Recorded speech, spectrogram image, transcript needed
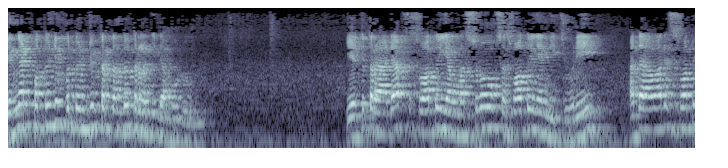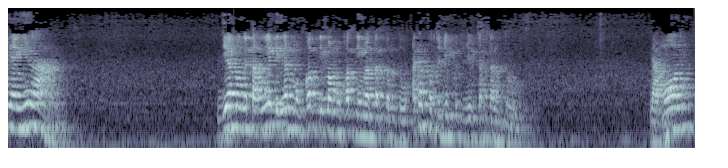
dengan petunjuk-petunjuk tertentu terlebih dahulu yaitu terhadap sesuatu yang masruk, sesuatu yang dicuri, ada ada sesuatu yang hilang. Dia mengetahuinya dengan mukot lima mukot lima tertentu, ada petunjuk-petunjuk tertentu. Namun,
